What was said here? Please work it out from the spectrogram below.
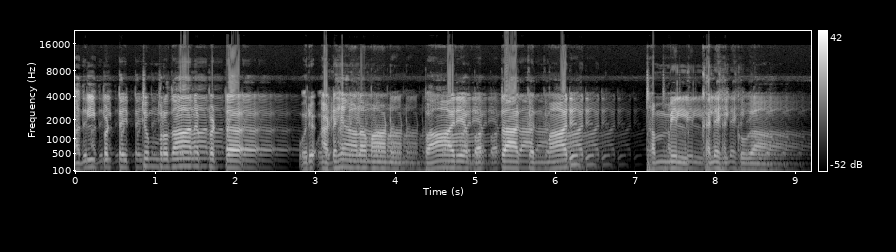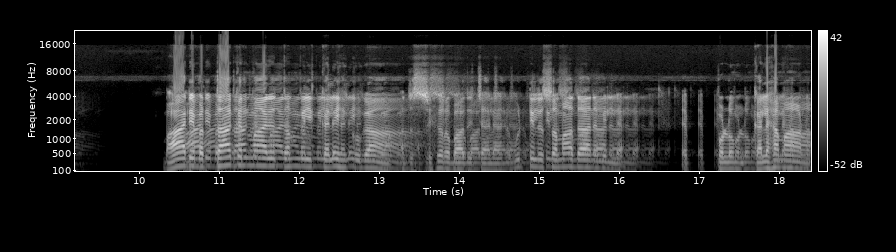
അതിൽപ്പെട്ട ഏറ്റവും പ്രധാനപ്പെട്ട ഒരു അടയാളമാണ് ഭാര്യ ഭർത്താക്കന്മാര് തമ്മിൽ കലഹിക്കുക. ഭാര്യ ഭർത്താക്കന്മാര് തമ്മിൽ കലഹിക്കുക. അത് സിഹർ ബാധിച്ചാലാണ്. വീട്ടിൽ സമാധാനമില്ല. എപ്പോഴും കലഹമാണ്.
